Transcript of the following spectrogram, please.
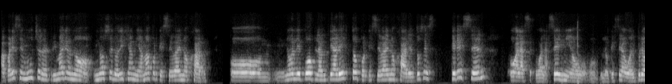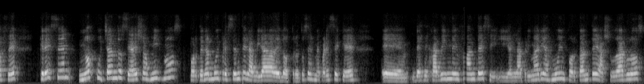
Aparece mucho en el primario, no, no se lo dije a mi mamá porque se va a enojar, o no le puedo plantear esto porque se va a enojar. Entonces crecen, o a la, o a la o, lo que sea, o al profe, crecen no escuchándose a ellos mismos por tener muy presente la mirada del otro. Entonces me parece que eh, desde jardín de infantes y, en la primaria es muy importante ayudarlos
